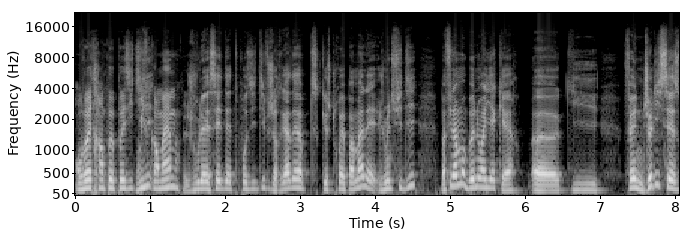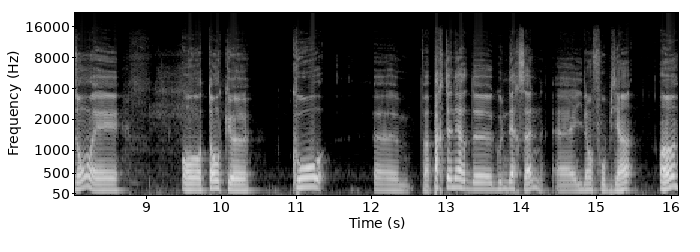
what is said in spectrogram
On veut être un peu positif quand même. Je voulais essayer d'être positif. Je regardais ce que je trouvais pas mal et je me suis dit, bah finalement, Benoît Yecker, euh, qui fait une jolie saison et en tant que co euh, partenaire de Gunderson. Euh, il en faut bien un.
